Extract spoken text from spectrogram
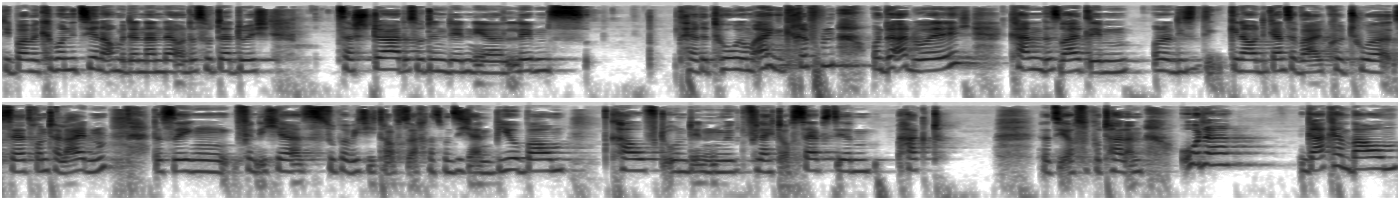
die Bäume kommunizieren auch miteinander und das wird dadurch zerstört, es wird in den ihr Lebensterritorium eingegriffen und dadurch kann das Waldleben oder die, die, genau die ganze Waldkultur sehr drunter leiden. Deswegen finde ich ja super wichtig darauf zu achten, dass man sich einen Biobaum kauft und den vielleicht auch selbst eben hackt. Hört sich auch so brutal an. Oder gar kein Baum.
